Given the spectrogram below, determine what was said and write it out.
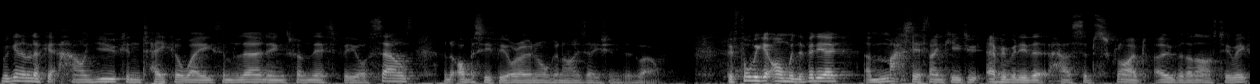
we're going to look at how you can take away some learnings from this for yourselves and obviously for your own organisations as well. Before we get on with the video, a massive thank you to everybody that has subscribed over the last two weeks.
